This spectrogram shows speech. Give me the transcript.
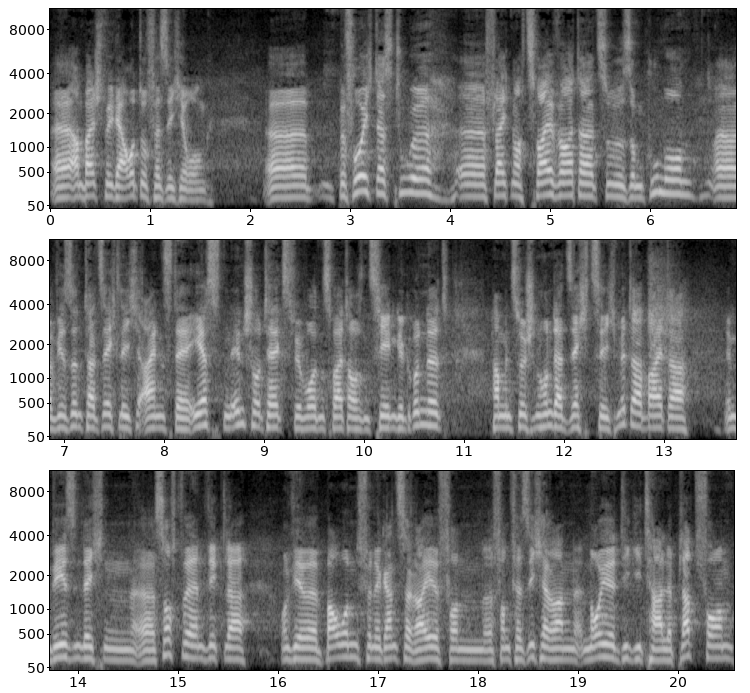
äh, am Beispiel der Autoversicherung. Äh, bevor ich das tue, äh, vielleicht noch zwei Wörter zu Sumkumo. Äh, wir sind tatsächlich eines der ersten Insurtechs. Wir wurden 2010 gegründet, haben inzwischen 160 Mitarbeiter, im Wesentlichen äh, Softwareentwickler und wir bauen für eine ganze Reihe von, äh, von Versicherern neue digitale Plattformen.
